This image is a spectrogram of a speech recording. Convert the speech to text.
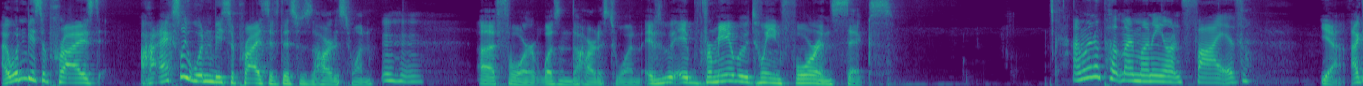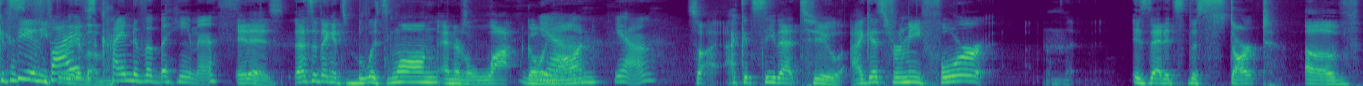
I wouldn't be surprised. I actually wouldn't be surprised if this was the hardest one. Mm-hmm. Uh, four wasn't the hardest one. It, it, for me, it was between four and six. I'm going to put my money on five. Yeah, I could see any three of them. kind of a behemoth. it is. That's the thing. It's it's long and there's a lot going yeah. on. Yeah. So I, I could see that too. I guess for me, four is that it's the start of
